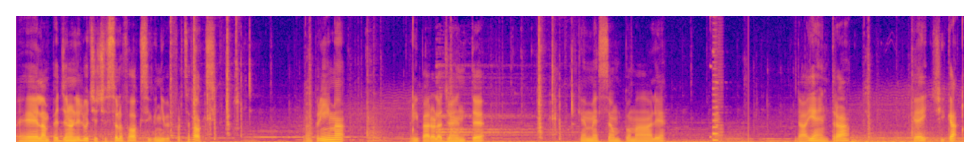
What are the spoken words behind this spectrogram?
E lampeggiano le luci e c'è solo Foxy Quindi per forza Foxy. Ma prima Riparo la gente Che è messa un po' male. Dai entra. Ok cica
